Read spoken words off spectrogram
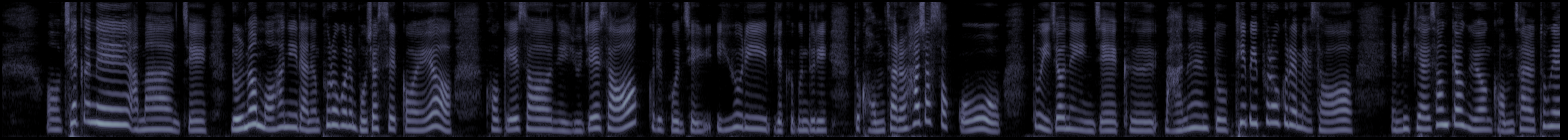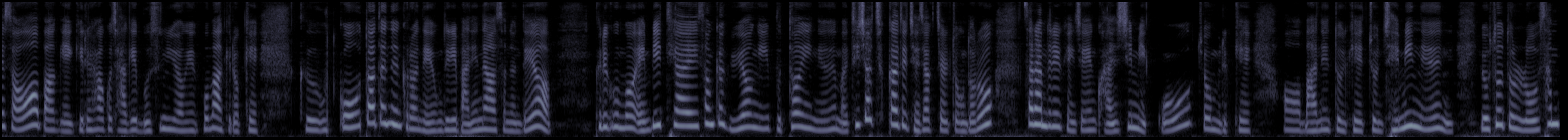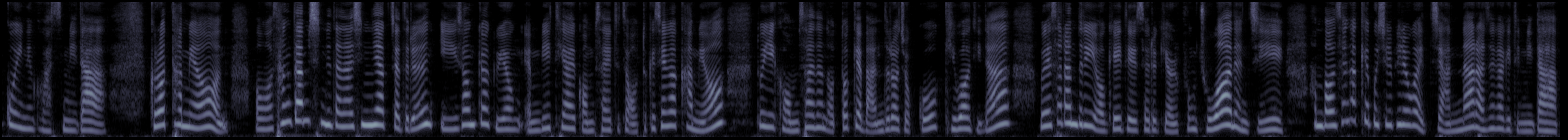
어, 최근에 아마 이제 놀면 뭐하니라는 프로그램 보셨을 거예요. 거기에서 이제 유재석 그리고 이제 이효리 이제 그분들이 또 검사를 하셨었고 또 이전에 이제 그 많은 또 TV 프로그램에서 MBTI 성격 유형 검사를 통해서 막 얘기를 하고 자기 무슨 유형이고 막 이렇게 그 웃고 떠드는 그런 내용들이 많이 나왔었는데요. 그리고 뭐 MBTI 성격 유형이 붙어 있는 막 티셔츠까지 제작될 정도로 사람들이 굉장히 관심 있고 좀 이렇게 어 많은 또 이렇게 좀 재밌는 요소들로 삼고 있는 것 같습니다. 그렇다면 어, 상담 심리다나 심리학자들은 이 성격 유형 MBTI 검사에 대해서 어떻게 생각하며 또 이 검사는 어떻게 만들어졌고 기원이나 왜 사람들이 여기에 대해서 이렇게 열풍 좋아하는지 한번 생각해 보실 필요가 있지 않나라는 생각이 듭니다.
